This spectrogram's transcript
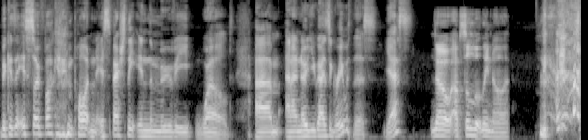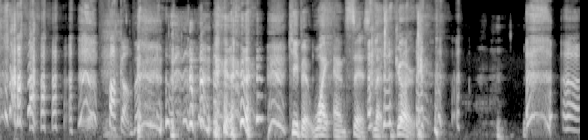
because it is so fucking important, especially in the movie world. Um, and I know you guys agree with this. Yes? No, absolutely not. Fuck them. Keep it white and cis. Let's go. Uh,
